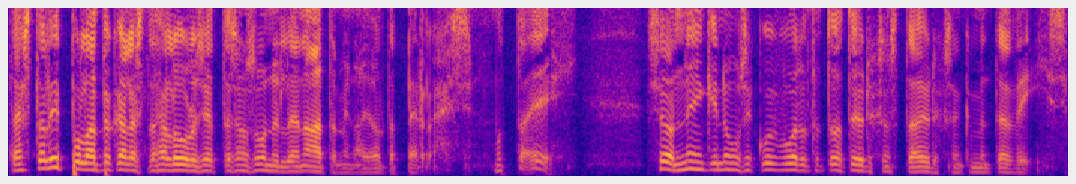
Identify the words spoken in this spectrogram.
Tästä lippulan pykälästä hän luulisi, että se on suunnilleen Aatamina jolta peräisin, mutta ei. Se on niinkin uusi kuin vuodelta 1995.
